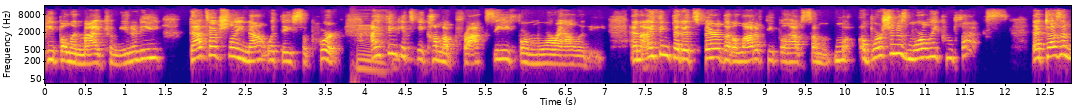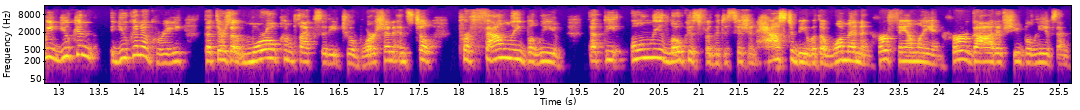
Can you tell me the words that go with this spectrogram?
people in my community, that's actually not what they support. Hmm. I think it's become a proxy for morality. And I think that it's fair that a lot of people have some abortion is morally complex. That doesn't mean you can you can agree that there's a moral complexity to abortion and still profoundly believe that the only locus for the decision has to be with a woman and her family and her god if she believes and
